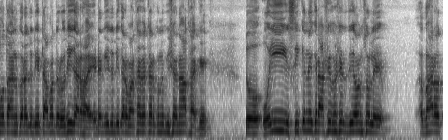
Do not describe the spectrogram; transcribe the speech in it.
মোতায়েন করা যদি এটা আমাদের অধিকার হয়, এটা নিয়ে যদি কারও মাথা ব্যথার কোনো বিষয় না থাকে, তো ওই সিকেনেকের আশেপাশের যে অঞ্চলে ভারত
